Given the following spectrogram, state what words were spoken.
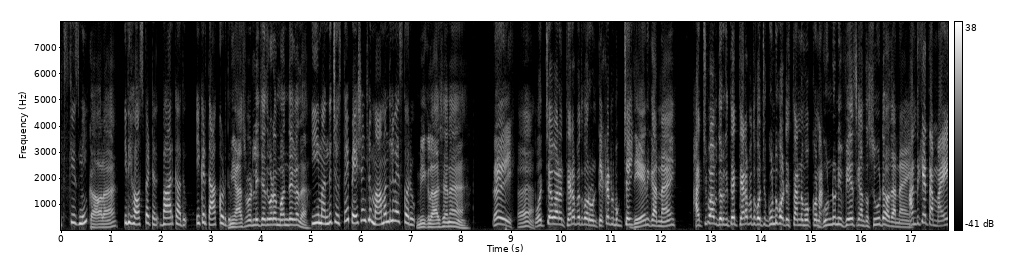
Excuse me. కావాలా? ఇది హాస్పిటల్ బార్ కాదు. ఇక్కడ తాకూడదు. మీ హాస్పిటల్ ఇచ్చేది కూడా మందే కదా? ఈ మందు చూస్తే పేషెంట్లు మా మందులు వేసుకోరు. మీ క్లాసేనా రేయ్. వచ్చే వారం తిరుపతికి రెండు టికెట్లు బుక్ చేయి. దేనికన్నా అచ్చిబాబు దొరికితే తిరుపతికి వచ్చి గుండు కొట్టిస్తాను మొక్కున్నా గుండు నీ ఫేస్కి అంత సూట్ అవదన్నాయ్ అందుకే తమ్మాయి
